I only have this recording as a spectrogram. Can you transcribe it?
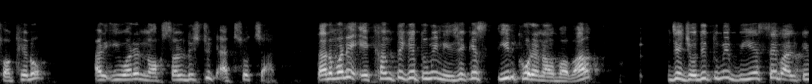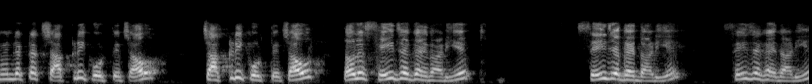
সতেরো আর ইউ আর এ নকশাল ডিস্ট্রিক্ট একশো চার। তার মানে এখান থেকে তুমি নিজেকে স্থির করে নাও বাবা, যে যদি তুমি বিএসএফ আলটিমেটলি একটা চাকরি করতে চাও, চাকরি করতে চাও, তাহলে সেই জায়গায় দাঁড়িয়ে, সেই জায়গায় দাঁড়িয়ে, সেই জায়গায় দাঁড়িয়ে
